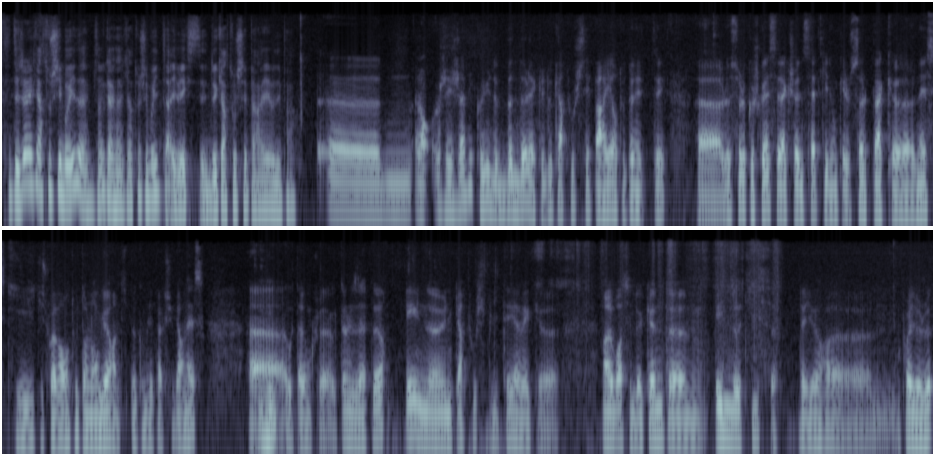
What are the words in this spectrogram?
C'était déjà la cartouche hybride? Il me que la cartouche hybride, t'es arrivé que c'était deux cartouches séparées au départ. Euh, alors, j'ai jamais connu de bundle avec les deux cartouches séparées, en toute honnêteté. Euh, le seul que je connais, c'est l'Action 7, qui donc est le seul pack euh, NES qui, soit vraiment tout en longueur, un petit peu comme les packs Super NES, euh, mhm. où tu as donc le, le, zapper et une, cartouche splittée avec Mario Bros et Duck Hunt et une notice d'ailleurs pour les deux jeux.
